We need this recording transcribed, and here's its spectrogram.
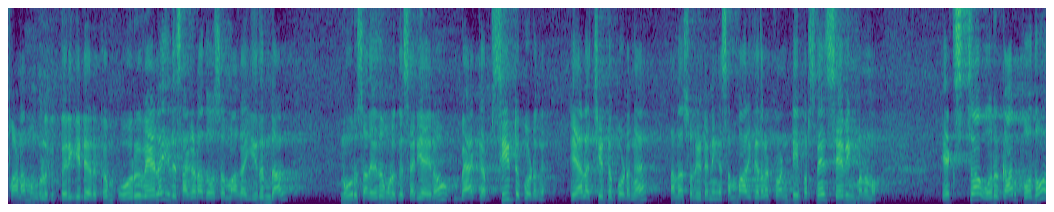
பணம் உங்களுக்கு பெருகிட்டே இருக்கும். ஒருவேளை இது சகட தோஷமாக இருந்தால் நூறு சதவீதம் உங்களுக்கு சரியாயிடும் பேக்கப் சீட்டு போடுங்க. ஏழை சீட்டு போடுங்க. நான் தான் சொல்லிட்டேன். நீங்கள் சம்பாதிக்கிறதுல டுவெண்ட்டி பர்சன்டேஜ் சேவிங் பண்ணணும். எக்ஸ்ட்ரா ஒரு கார் போதும்.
